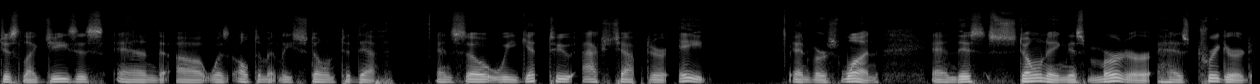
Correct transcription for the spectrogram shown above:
just like Jesus, and uh, was ultimately stoned to death. And so we get to Acts chapter 8 and verse 1. And this stoning, this murder, has triggered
